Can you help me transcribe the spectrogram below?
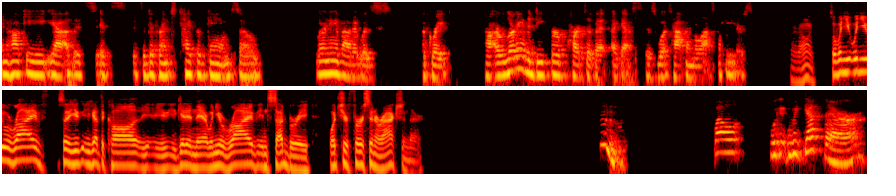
in hockey yeah it's it's it's a different type of game so learning about it was a great or learning the deeper parts of it i guess is what's happened the last couple of years Right on. So when you when you arrive, so you you got the call, you, you get in there. When you arrive in Sudbury, what's your first interaction there? Hmm. Well, we we get there,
